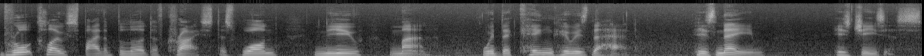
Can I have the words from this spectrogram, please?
brought close by the blood of Christ as one new man with the King who is the head. His name is Jesus.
